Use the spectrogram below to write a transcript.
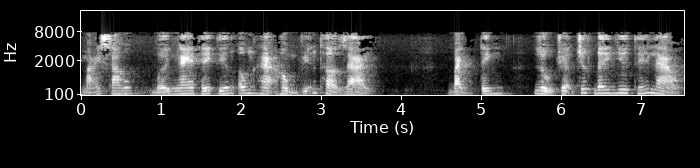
Mãi sau mới nghe thấy tiếng ông Hạ Hồng Viễn thở dài. Bảnh tinh, dù chuyện trước đây như thế nào,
